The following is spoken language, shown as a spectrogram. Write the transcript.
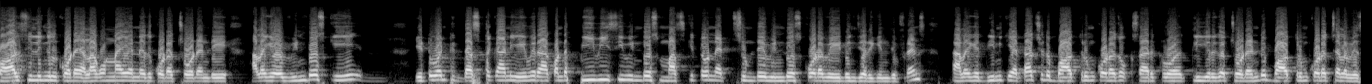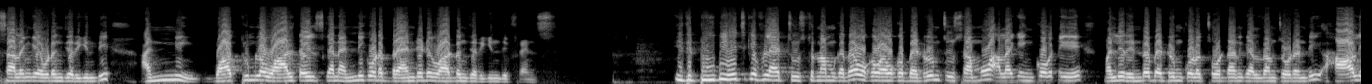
పాల్ సీలింగ్లు కూడా ఎలా ఉన్నాయి అనేది కూడా చూడండి. అలాగే విండోస్కి ఎటువంటి డస్ట్ కానీ ఏమి రాకుండా PVC windows mosquito nets windows విండోస్ కూడా వేయడం జరిగింది ఫ్రెండ్స్ అలాగే దీనికి అటాచ్డ్ బాత్రూమ్ కూడా ఒకసారి క్లియర్గా చూడండి. బాత్రూమ్ కూడా చాలా విశాలంగా ఇవ్వడం జరిగింది. అన్ని బాత్రూమ్లో వాల్ టైల్స్ కానీ అన్ని కూడా బ్రాండెడ్ వాడడం జరిగింది ఫ్రెండ్స్ ఇది టూ బిహెచ్కే ఫ్లాట్ చూస్తున్నాం కదా. ఒక ఒక బెడ్రూమ్ చూసాము. అలాగే ఇంకొకటి మళ్ళీ రెండో బెడ్రూమ్ కూడా చూడడానికి వెళ్దాం చూడండి. హాల్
